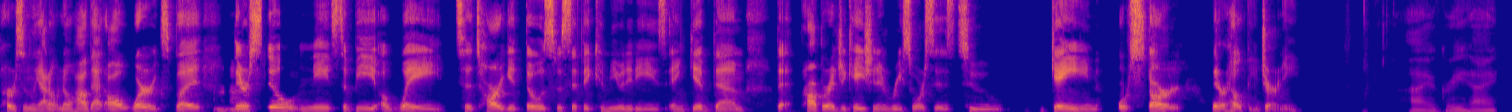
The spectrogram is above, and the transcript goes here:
personally i don't know how that all works but mm-hmm. there still needs to be a way to target those specific communities and give them the proper education and resources to gain or start their healthy journey i agree i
